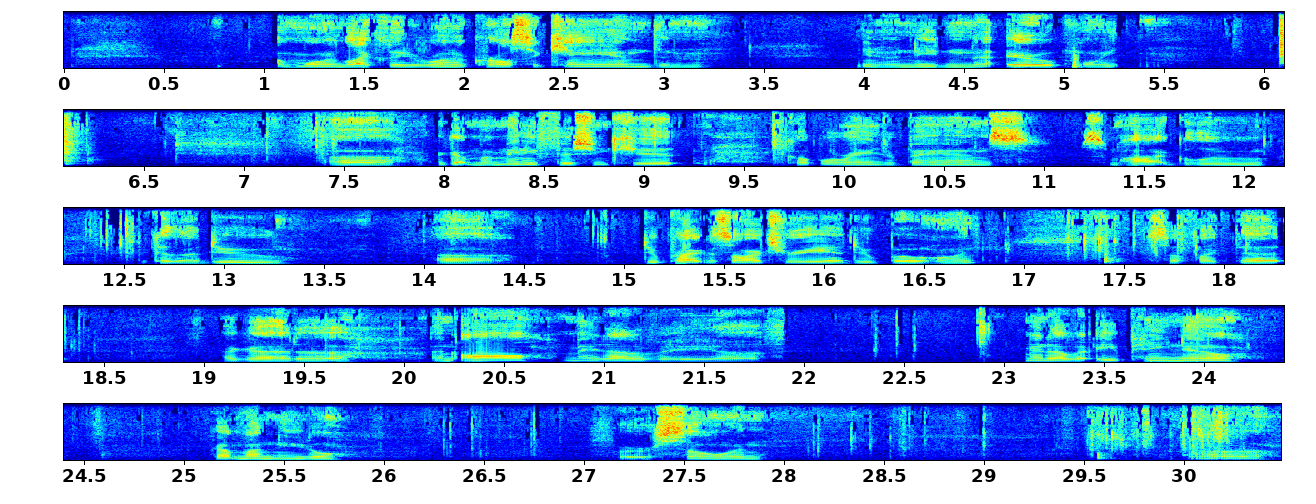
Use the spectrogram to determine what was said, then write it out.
I'm more likely to run across a can than, you know, needing an arrow point. Uh, I got my mini fishing kit, a couple ranger bands, some hot glue, because I do uh, do practice archery, I do bow hunt, stuff like that. I got uh, an awl made out of a uh, made out of an 8 penny nail. Got my needle. for sewing. Uh,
